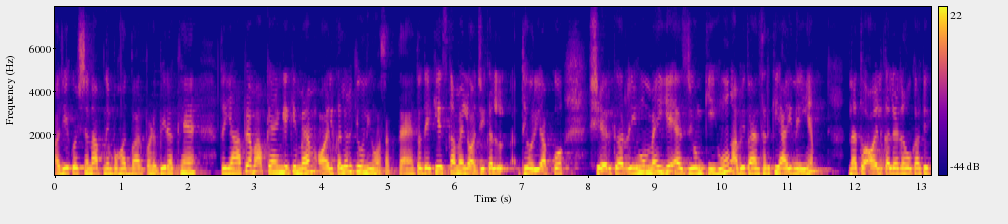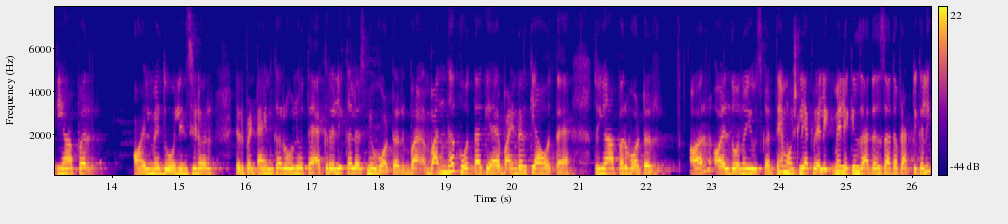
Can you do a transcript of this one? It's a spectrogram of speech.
और ये क्वेश्चन आपने बहुत बार पढ़ भी रखे हैं। तो यहाँ पे अब आप कहेंगे कि मैम ऑयल कलर क्यों नहीं हो सकता है? तो देखिए, इसका मैं लॉजिकल थ्योरी आपको शेयर कर रही हूँ। मैं ये एज्यूम की हूँ। अभी तो आंसर की आई नहीं है। ना तो ऑयल कलर होगा, क्योंकि यहाँ पर ऑयल में दो लिंसिड और टर्पेंटाइन का रोल होता है। एक्रेलिक कलर्स में वाटर बंधक होता क्या है? बाइंडर क्या होता है? तो यहाँ पर वाटर और ऑयल दोनों यूज़ करते हैं मोस्टली एक्रेलिक में, लेकिन ज़्यादा से ज़्यादा प्रैक्टिकली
